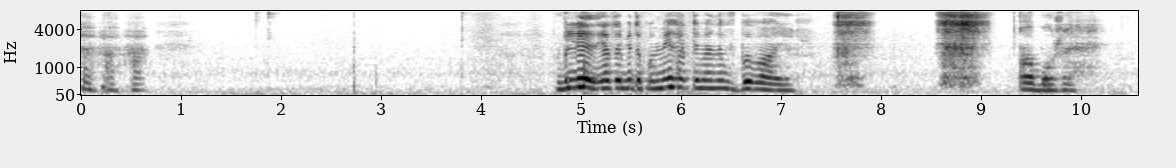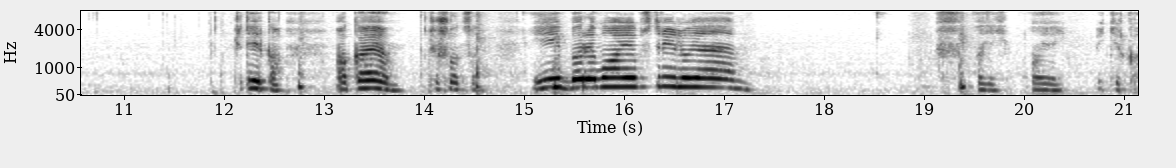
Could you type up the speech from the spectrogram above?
Ха-ха-ха. Блін, я тобі допоміг, а ти мене вбиваєш. О боже. Четвірка. АКМ. Чи що це? І беремо і обстрілюємо. Ой-ой, ой-ой, п'ятірка.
